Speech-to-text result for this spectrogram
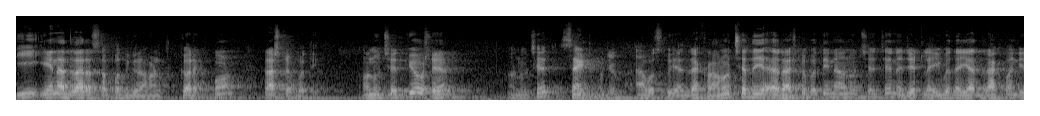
એ એના દ્વારા શપથ ગ્રહણ કરે. કોણ? રાષ્ટ્રપતિ. અનુચ્છેદ કયો છે? અનુચ્છેદ સાઠ મુજબ. આ વસ્તુ યાદ રાખવા અનુચ્છેદ રાષ્ટ્રપતિના અનુચ્છેદ છે ને, જેટલા એ બધા યાદ રાખવાની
